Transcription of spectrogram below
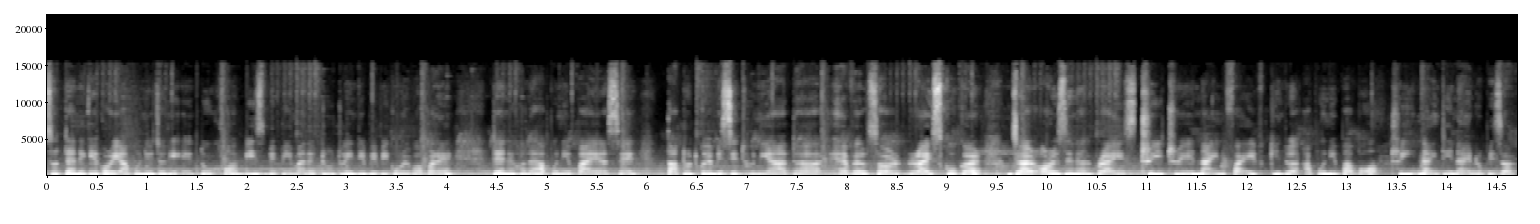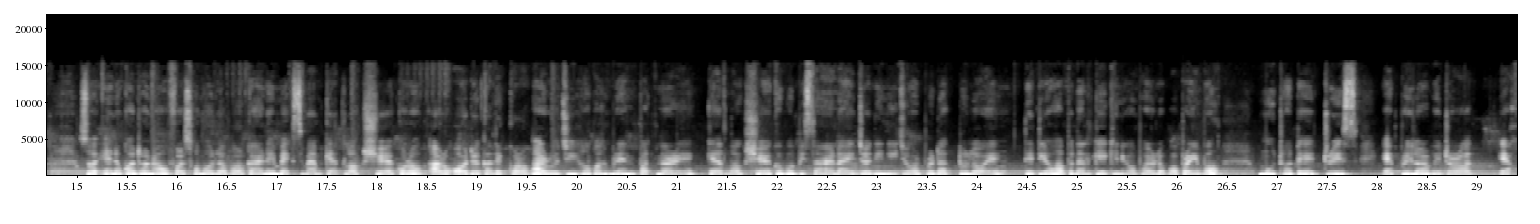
চ' তেনেকৈ কৰি আপুনি যদি দুশ বিছ বি পি মানে টু টুৱেণ্টি বি পি কৰিব পাৰে তেনেহ'লে আপুনি পাই আছে তাতোতকৈ বেছি ধুনীয়া এটা হেভেলছৰ ৰাইচ কুকাৰ যাৰ original price three three nine five কিন্তু আপুনি পাব থ্ৰী নাইণ্টি নাইন ৰুপিজত চ' এনেকুৱা ধৰণৰ অফাৰ্ছসমূহ ল'বৰ কাৰণে মেক্সিমাম কেটলগ শ্বেয়াৰ কৰক আৰু অৰ্ডাৰ কালেক্ট কৰক। আৰু যিসকল ব্ৰেণ্ড পাৰ্টনাৰে কেটলগ শ্বেয়াৰ কৰিব বিচৰা নাই যদি নিজৰ প্ৰডাক্টটো লয় তেতিয়াও আপোনালোকে এইখিনি অফাৰ ল'ব পাৰিব। মুঠতে ত্ৰিছ এপ্ৰিলৰ ভিতৰত এশ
